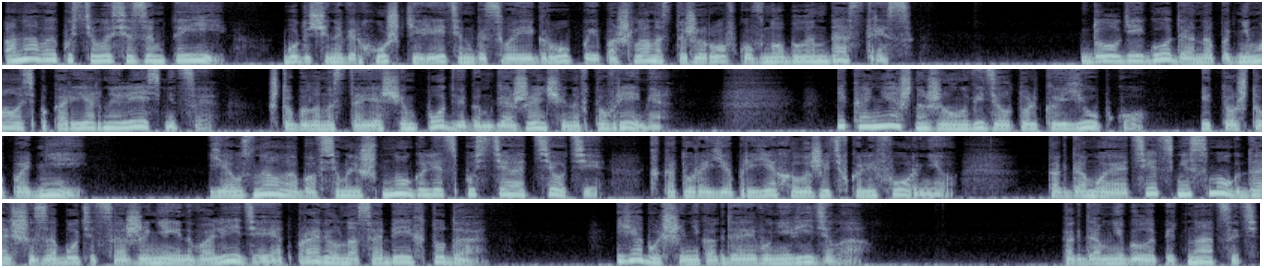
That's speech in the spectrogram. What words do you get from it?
Она выпустилась из МТИ, будучи на верхушке рейтинга своей группы, и пошла на стажировку в Noble Industries. Долгие годы она поднималась по карьерной лестнице, что было настоящим подвигом для женщины в то время. И, конечно же, он увидел только юбку, и то, что под ней. Я узнала обо всем лишь много лет спустя от тети, к которой я приехала жить в Калифорнию, когда мой отец не смог дальше заботиться о жене-инвалиде и отправил нас обеих туда. Я больше никогда его не видела. Когда мне было 15,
